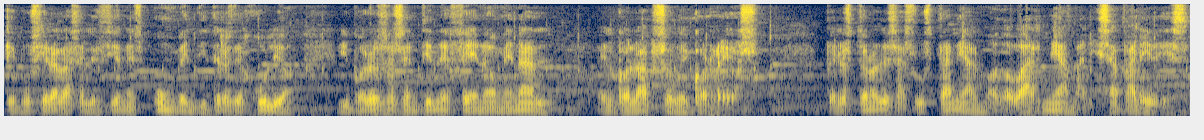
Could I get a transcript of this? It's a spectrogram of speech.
que pusiera las elecciones un 23 de julio y por eso se entiende fenomenal el colapso de correos. Pero esto no les asusta ni al Modovar ni a Marisa Paredes.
